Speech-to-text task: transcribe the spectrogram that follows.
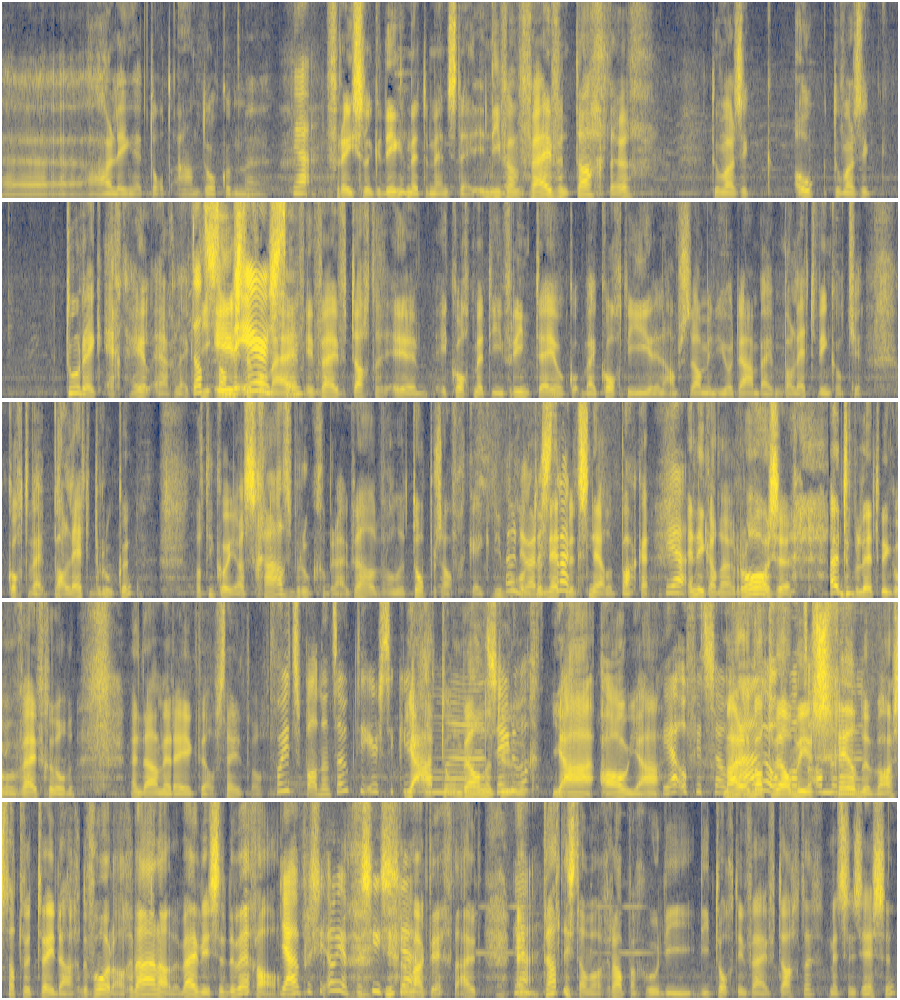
Harlingen tot aan Dokkum Ja. vreselijke dingen met de mens deed. In die van 85, toen was ik ook, toen was ik, toen reed ik echt heel erg lekker. Dat die is dan de eerste, voor mij in 85. eh, ik kocht met die vriend Theo, wij kochten hier in Amsterdam in de Jordaan bij een balletwinkeltje, kochten wij balletbroeken. Want die kon je als schaatsbroek gebruiken. Daar hadden we van de toppers afgekeken. Die Oh, waren toen net strak. met snelle pakken. Ja. En ik had een roze uit de balletwinkel voor vijf gulden. En daarmee reed ik de Elfsteden toch. Vond je het spannend ook, de eerste keer? Ja, toen eh, wel natuurlijk. Ja, oh ja. Ja, of je het zou Maar wat wel weer andere- scheelde was dat we twee dagen ervoor al gedaan hadden. Wij wisten de weg al. Ja, precies. Oh ja, precies. Ja, Ja, dat maakt echt uit. Ja. En dat is dan wel grappig, hoe die, die tocht in 85 met z'n zessen,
